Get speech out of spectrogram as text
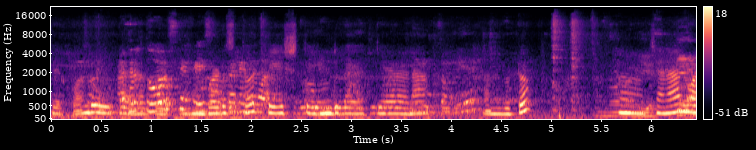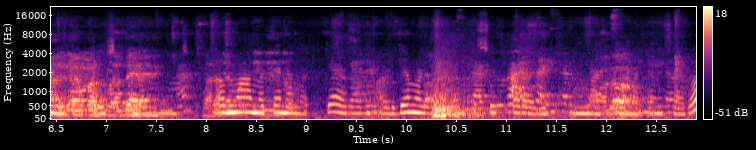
ಸೇರಿಕೊಂಡು ಊಟ ಎಲ್ಲ ಬಡ್- ಬಡಿಸ್ತು ಟೇಸ್ಟ್ ಹೆಂಗಿದೆ ಕೇಳೋಣ ಅಂದ್ಬಿಟ್ಟು ಚೆನ್ನಾಗಿ ಮಾಡಿದ್ದೆ ಅಮ್ಮ ಮತ್ತು ನಮ್ಮ ಅತ್ತೆ ಅಡುಗೆ ಮಾಡೋದಂತ ಸೂಪರ್ ಆಗಿತ್ತು ಮತ್ತು ಮಟನ್ ಸಾರು.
